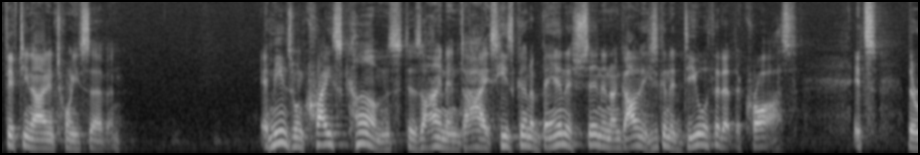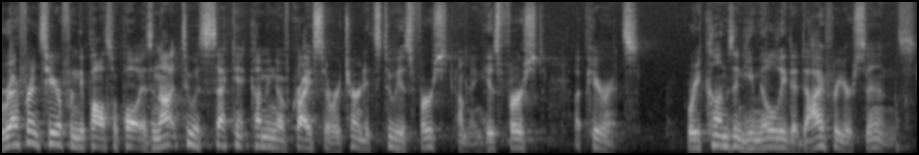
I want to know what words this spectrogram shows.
59 and 27. It means when Christ comes to Zion and dies, he's going to banish sin and ungodliness. He's going to deal with it at the cross. It's the reference here from the Apostle Paul is not to a second coming of Christ or return, it's to his first coming, his first appearance, where he comes in humility to die for your sins,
